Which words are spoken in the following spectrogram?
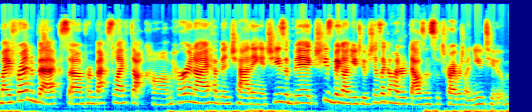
my friend Bex um, from BexLife.com, her and I have been chatting, and she's a big she's big on YouTube. She has like hundred thousand subscribers on YouTube.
